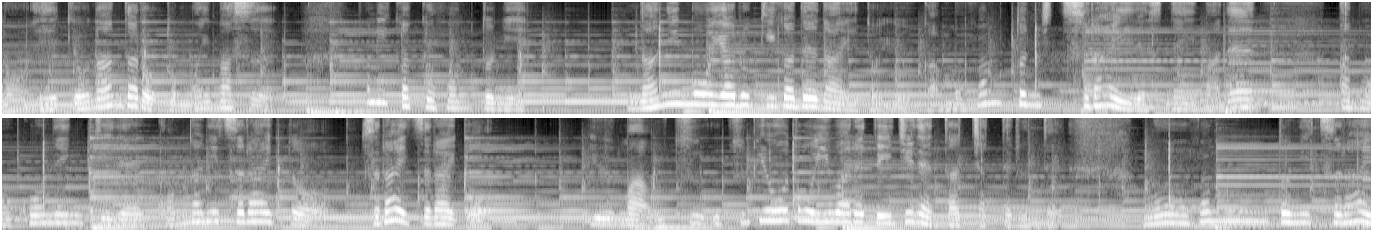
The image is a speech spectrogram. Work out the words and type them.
の影響なんだろうと思います。とにかく本当に何もやる気が出ないというかもう本当に辛いですね今ね。あの更年期でこんなに辛いと辛い辛いという、まあ、うつうつ病と言われて1年経っちゃってるんでもう本当に辛い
